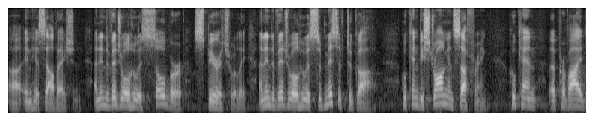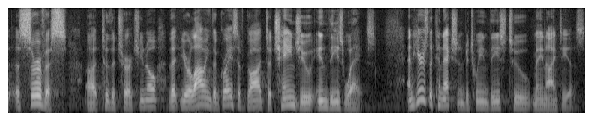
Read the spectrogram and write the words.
uh, in his salvation, an individual who is sober spiritually, an individual who is submissive to God, who can be strong in suffering, who can uh, provide a service uh, to the church, you know, that you're allowing the grace of God to change you in these ways. And here's the connection between these two main ideas.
